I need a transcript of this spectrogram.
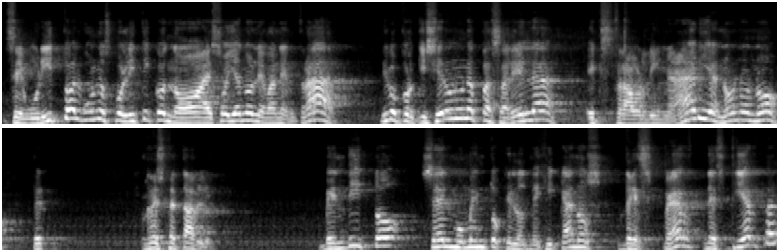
Segurito algunos políticos, no, a eso ya no le van a entrar. Digo, porque hicieron una pasarela extraordinaria. No, no, no. Pero, respetable. Bendito sea el momento que los mexicanos despiertan.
